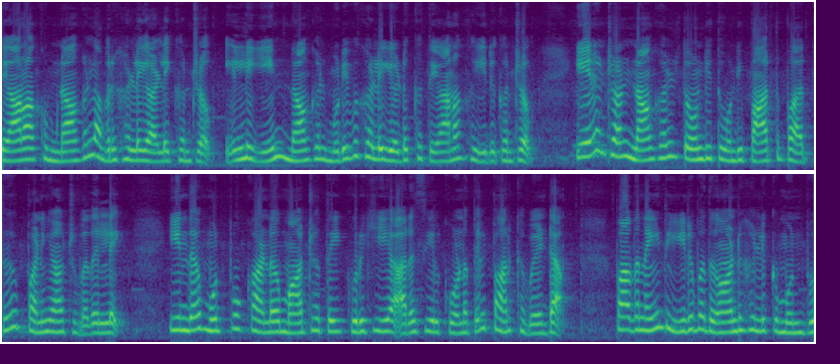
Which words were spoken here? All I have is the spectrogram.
தயாராகும் நாங்கள் அவர்களை அழைக்கின்றோம். இல்லையே நாங்கள் முடிவுகளை எடுக்க தயாராக இருக்கின்றோம். ஏனென்றால் நாங்கள் தோண்டி தோண்டி பார்த்து பார்த்து பணியாற்றுவதில்லை. இந்த முற்போக்கான மாற்றத்தை குறுகிய அரசியல் கோணத்தில் பார்க்க வேண்டாம். பதினைந்து இருபது ஆண்டுகளுக்கு முன்பு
